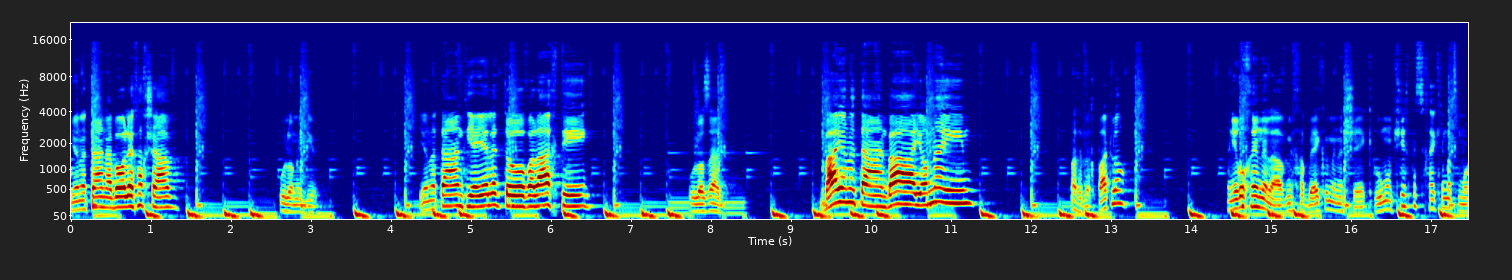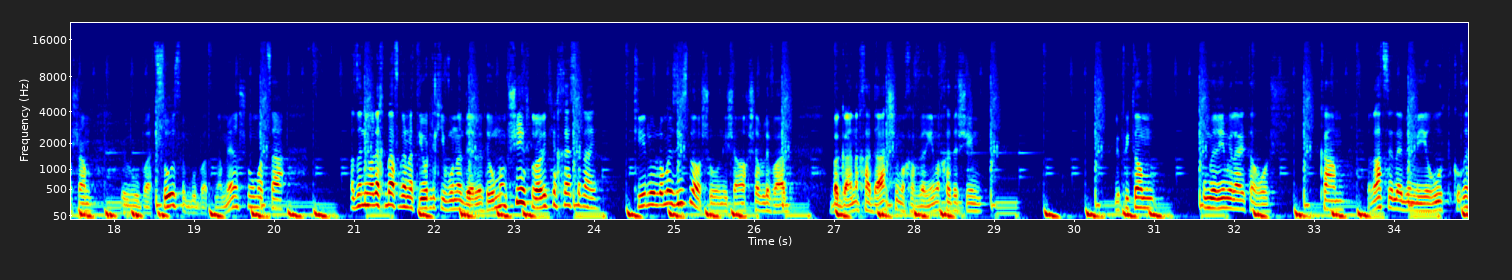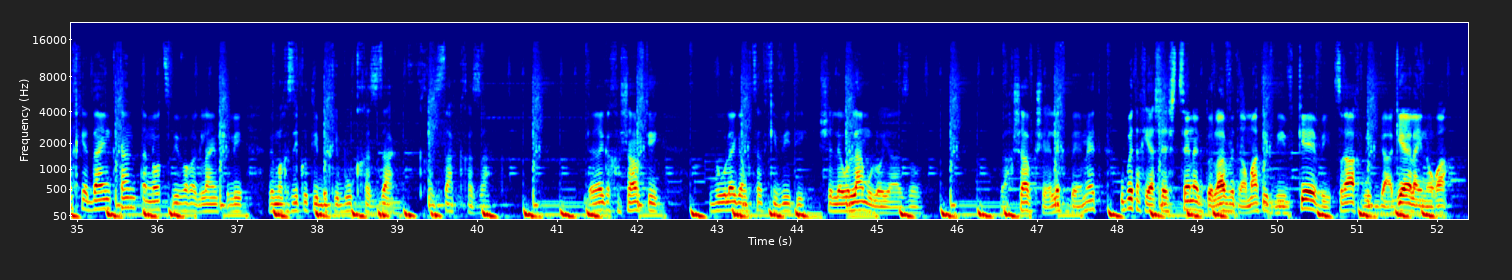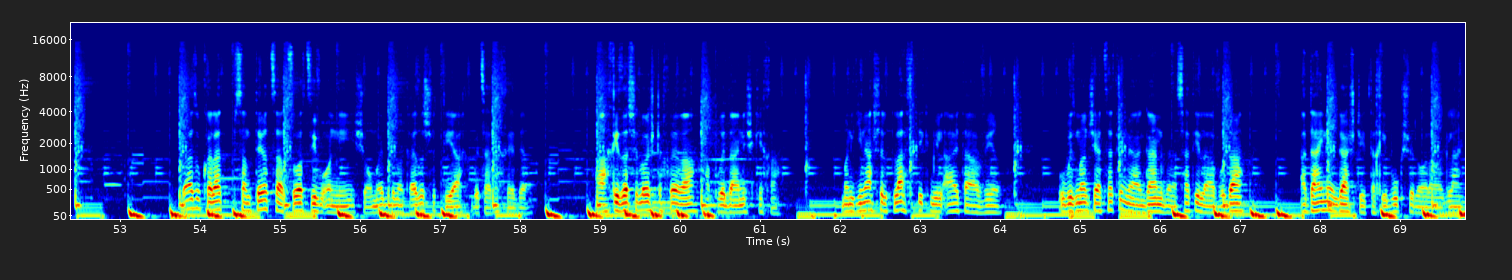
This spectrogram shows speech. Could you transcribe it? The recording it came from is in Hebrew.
יונתן, אבא הולך עכשיו. הוא לא מגיב. יונתן, תהיה ילד טוב, הלכתי. הוא לא זז. ביי יונתן, ביי, יום נעים. מה, זה לא אכפת לו? אני רוכן אליו, מחבק ומנשק, והוא ממשיך לשחק עם עצמו שם בבובת סוס ובובת נמר שהוא מצא. אז אני הולך בהפגנתיות לכיוון הדלת, והוא ממשיך לא להתייחס אליי. כאילו לא מזיז לו שהוא נשאר עכשיו לבד בגן החדש עם החברים החדשים. ופתאום הוא מרים אליי את הראש, קם, רץ אליי במהירות, כורך ידיים קטנטנות סביב הרגליים שלי ומחזיק אותי בחיבוק חזק, חזק, חזק. לרגע חשבתי, ואולי גם קצת קיוויתי, שלעולם הוא לא יעזוב. ועכשיו, כשאלך באמת, הוא בטח יעשה סצנה גדולה ודרמטית ויבכה ויצרח ויתגעגע אליי נורא. ואז הוא קלט פסנתר צעצוע צבעוני שעומד במרכז השטיח בצד החדר. האחיזה שלו השתחררה, הפרידה נשכחה. מנגינה של פלסטיק מילאה את האוויר, ובזמן שיצאתי מהגן ונסעתי לעבודה, עדיין הרגשתי את החיבוק שלו על הרגליים.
